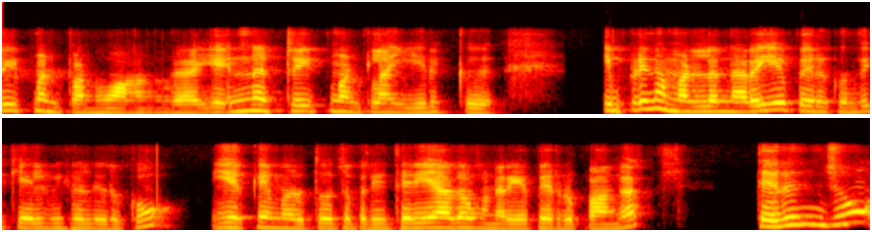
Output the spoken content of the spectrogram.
ட்ரீட்மெண்ட் பண்ணுவாங்க? என்ன ட்ரீட்மெண்ட்லாம் இருக்கு? இப்படி நம்மள நிறைய பேருக்கு வந்து கேள்விகள் இருக்கும். இயற்கை மருத்துவத்தை பத்தி தெரியாதவங்க நிறைய பேர் இருப்பாங்க. தெரிஞ்சும்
